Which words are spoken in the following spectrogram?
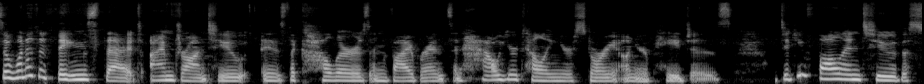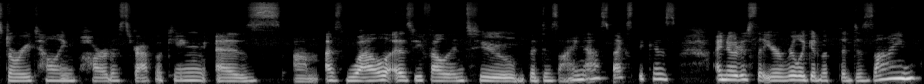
So, one of the things that I'm drawn to is the colors and vibrance and how you're telling your story on your pages. Did you fall into the storytelling part of scrapbooking as um, as well as you fell into the design aspects? Because I noticed that you're really good with the design,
